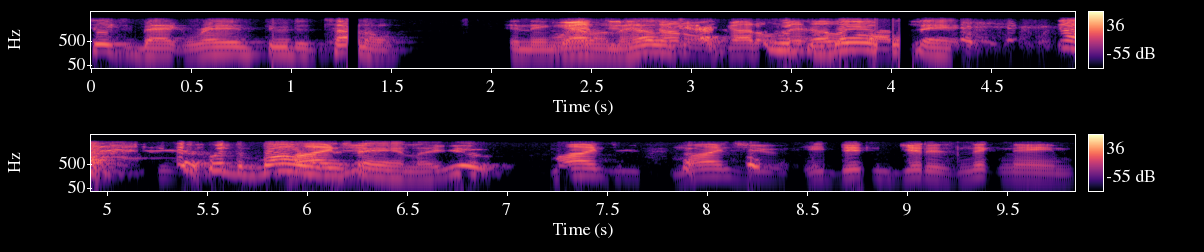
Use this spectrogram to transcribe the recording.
six back, ran through the tunnel, and then got on the the tunnel, helicopter got on with the the ball helicopter. in his hand. with the ball Mind in his you. hand, like you. mind you, mind you, he didn't get his nickname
